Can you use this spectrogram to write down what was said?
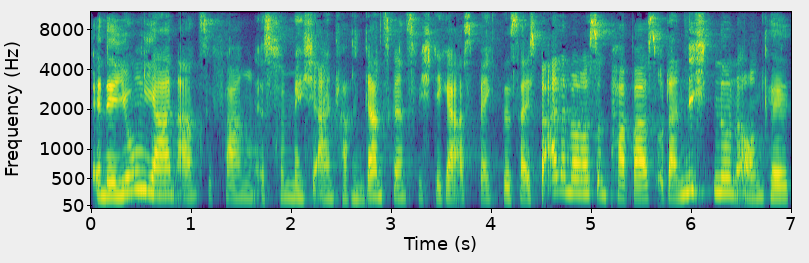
in den jungen Jahren anzufangen, ist für mich einfach ein ganz, ganz wichtiger Aspekt. Das heißt, bei allen Mamas und Papas oder nicht nur Onkel,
